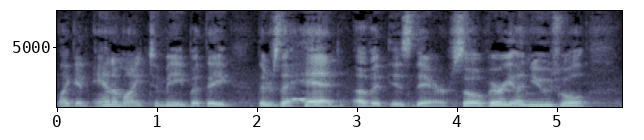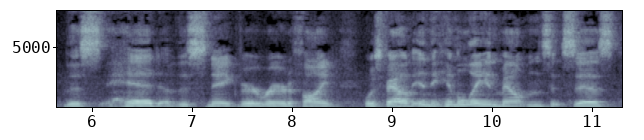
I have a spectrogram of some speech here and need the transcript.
like an ammonite to me, but they there's the head of it is there. So very unusual. This head of this snake, very rare to find, was found in the Himalayan mountains. It says,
